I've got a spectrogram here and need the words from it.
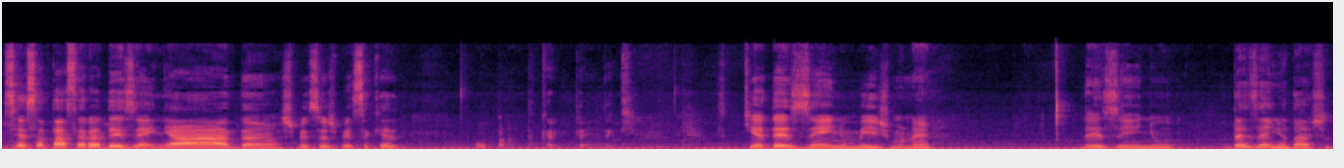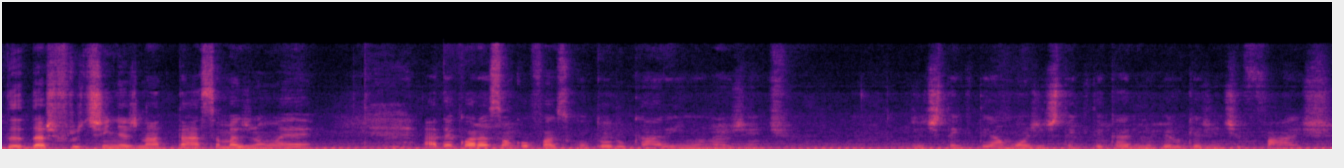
se essa taça era desenhada. As pessoas pensam que é opa, tá caindo aqui. Que é desenho mesmo, né? Desenho, desenho das das frutinhas na taça, mas não é. A decoração que eu faço com todo carinho, né, gente? A gente tem que ter amor, a gente tem que ter carinho pelo que a gente faz.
